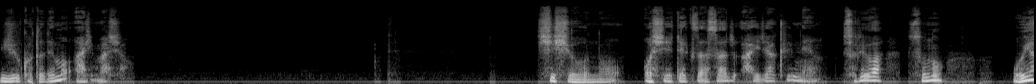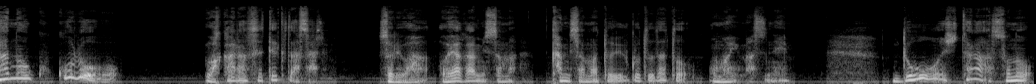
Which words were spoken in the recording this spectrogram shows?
いうことでもありましょう。師匠の教えてくださる愛楽念、それはその親の心を分からせてくださる。それは親神様、神様ということだと思いますね。どうしたらその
